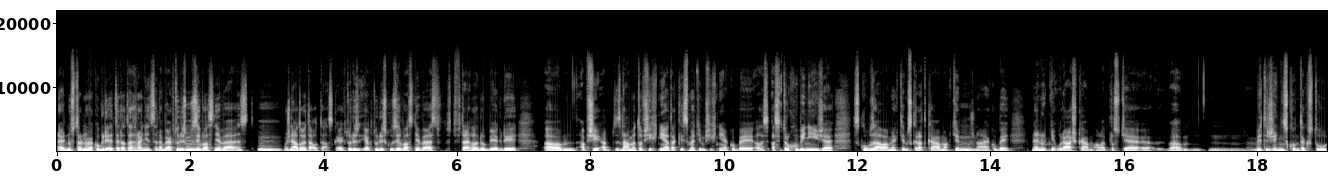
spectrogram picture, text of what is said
na jednu stranu jako kde je teda ta hranice, nebo jak tu diskuzi mm. vlastně vést, mm. možná to je ta otázka, jak tu, jak tu diskuzi vlastně vést v, v téhle době, kdy um, a, vši, a známe to všichni a taky jsme tím všichni jakoby asi, asi trochu viní, že sklouzáváme k těm zkratkám a k těm mm. možná jakoby nenutně urážkám, ale prostě um, vytržení z kontextu uh,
